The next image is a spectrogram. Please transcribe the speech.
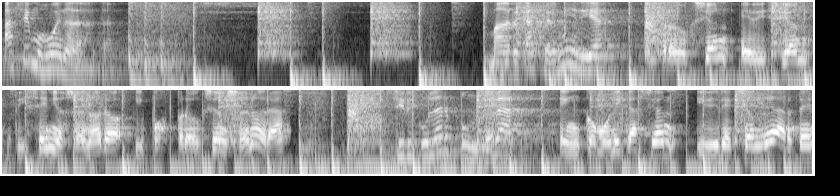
Hacemos buena data. Madrecaster Media, producción, edición, diseño sonoro y postproducción sonora, Circular.lat, en comunicación y dirección de arte,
